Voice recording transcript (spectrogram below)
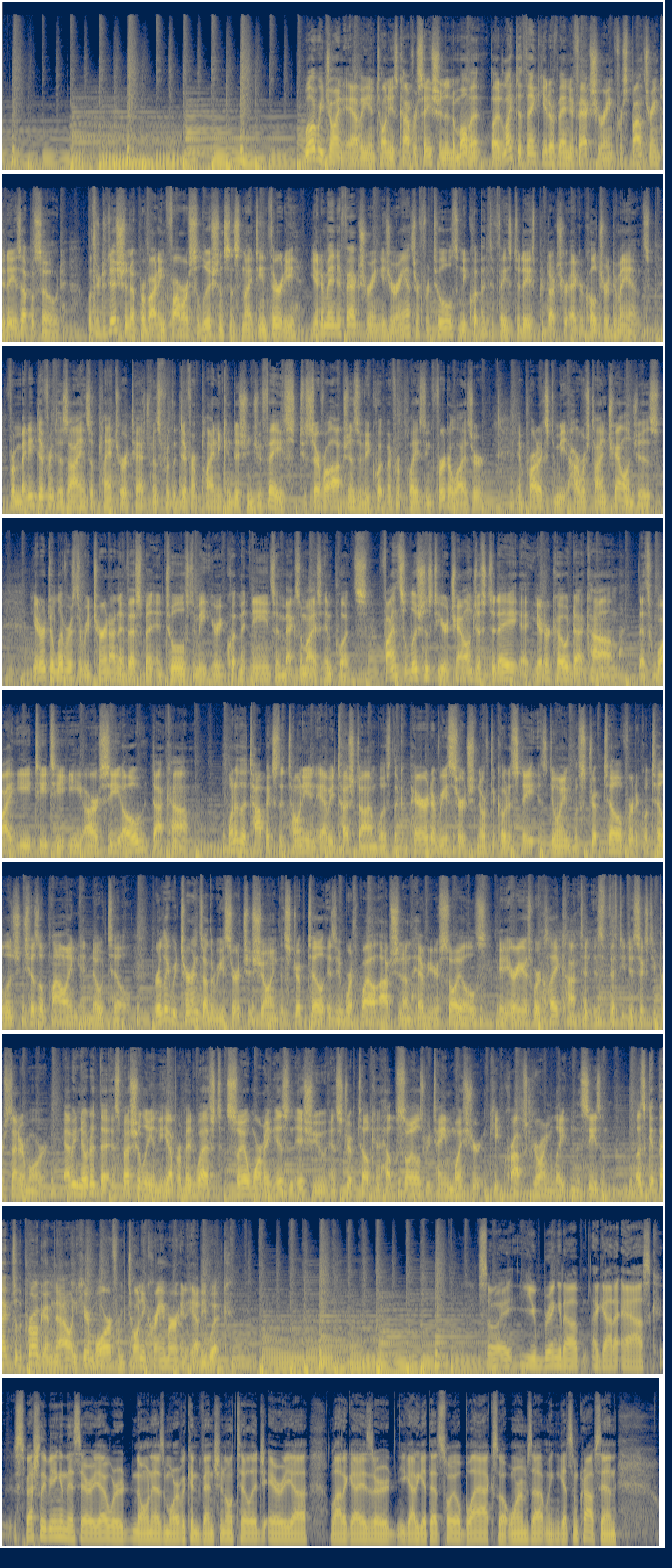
We'll rejoin Abby and Tony's conversation in a moment, but I'd like to thank Yetter Manufacturing for sponsoring today's episode. With a tradition of providing farmer solutions since 1930, Yetter Manufacturing is your answer for tools and equipment to face today's production agriculture demands. From many different designs of planter attachments for the different planting conditions you face, to several options of equipment for placing fertilizer and products to meet harvest time challenges, Yetter delivers the return on investment and tools to meet your equipment needs and maximize inputs. Find solutions to your challenges today at yetterco.com. That's Y E T T E R C O.com. One of the topics that Tony and Abby touched on was the comparative research North Dakota State is doing with strip till, vertical tillage, chisel plowing, and no till. Early returns on the research is showing that strip till is a worthwhile option on heavier soils in areas where clay content is 50 to 60% or more. Abby noted that, especially in the upper Midwest, soil warming is an issue, and strip till can help soils retain moisture and keep crops growing late in the season. Let's get back to the program now and hear more from Tony Kramer and Abby Wick. So uh, you bring it up. I gotta ask, especially being in this area, we're known as more of a conventional tillage area. A lot of guys are. You got to get that soil black so it warms up. and We can get some crops in.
